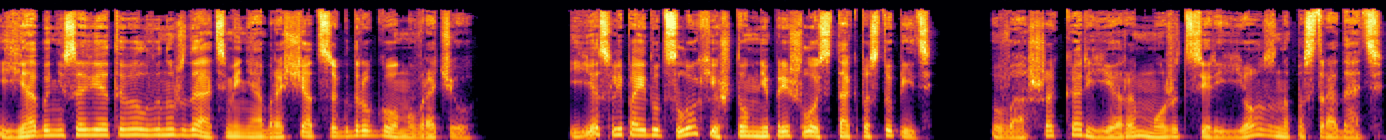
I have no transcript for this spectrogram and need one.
я бы не советовал вынуждать меня обращаться к другому врачу. Если пойдут слухи, что мне пришлось так поступить, ваша карьера может серьезно пострадать.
